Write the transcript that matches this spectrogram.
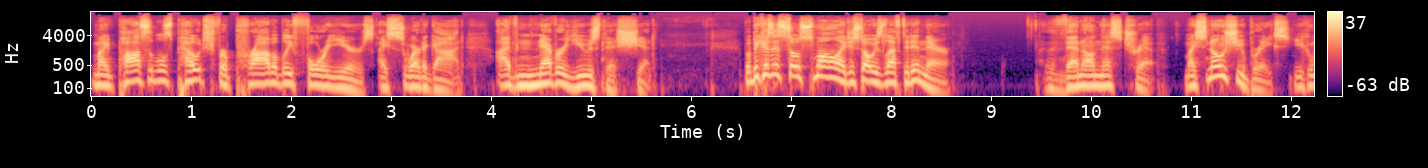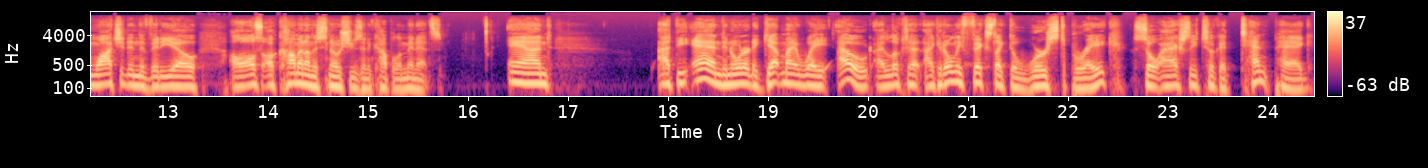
my possibles pouch for probably four years. I swear to God. I've never used this shit. But because it's so small, I just always left it in there. Then on this trip, my snowshoe breaks. You can watch it in the video. I'll also I'll comment on the snowshoes in a couple of minutes. And at the end, in order to get my way out, I looked at I could only fix like the worst break. So I actually took a tent peg,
